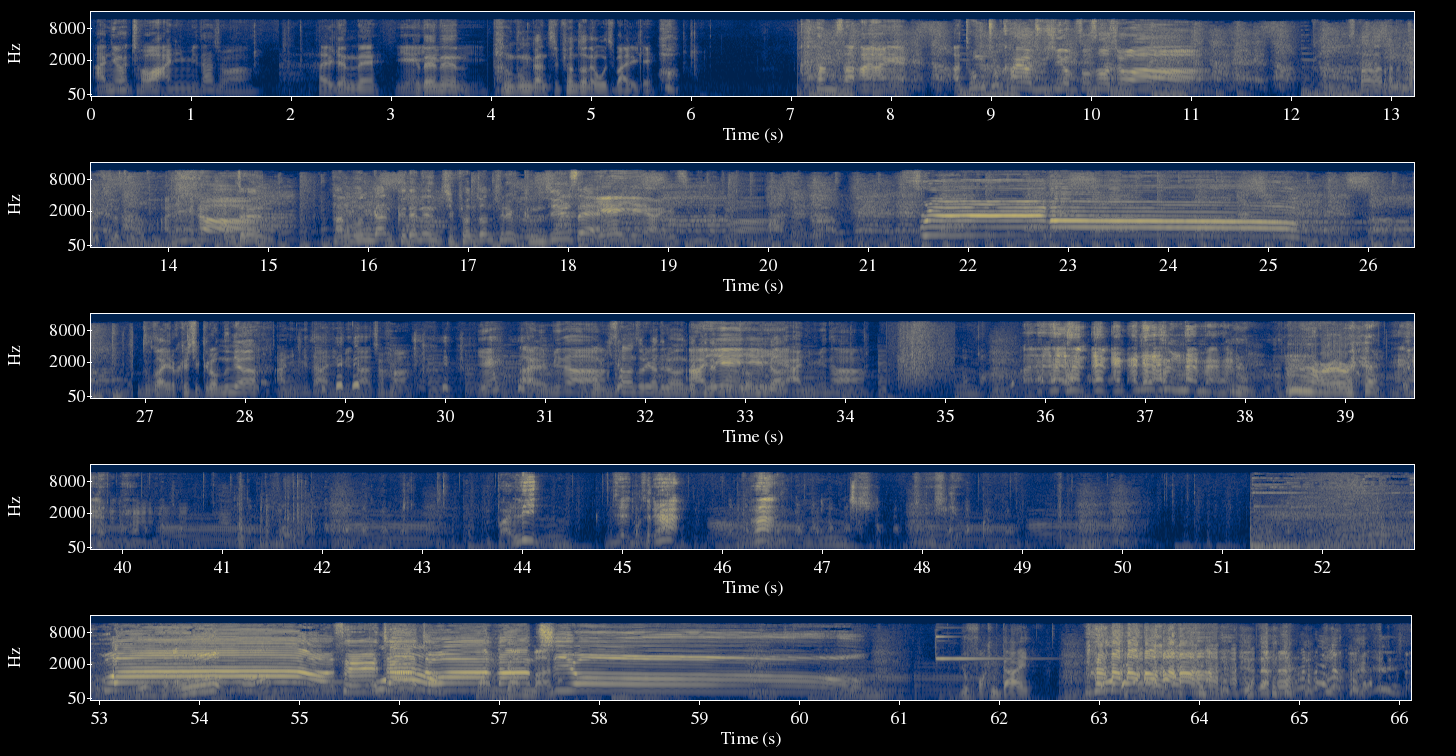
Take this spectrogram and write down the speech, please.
아니요 저 아닙니다 저 알겠네. 예, 그대는 예, 예. 당분간 지편전에 오지 말게. 감사 아 아예. 아 통촉하여 주시옵소서 저아 사라는 말이 들렸던 것 같은데. 아닙니다. 아무튼 당분간 그대는 지편전 출입 금지일세. 예예 알겠습니다 누가 이렇게 시끄럽느냐 아닙니다 아닙니다 좋아 예 아이, 아닙니다 어, 이상한 소리가 들렸는데 아, 그대는 예, 못 들었는가? 예, 예, 아닙니다. 빨리 아! 아! 와! fucking die.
